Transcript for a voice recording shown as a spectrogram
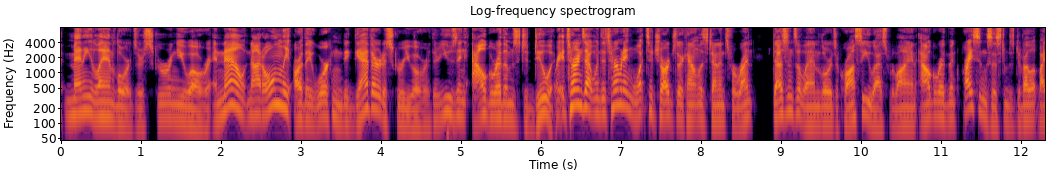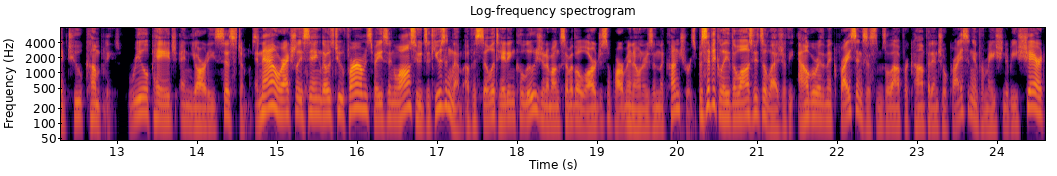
that many landlords are screwing you over. And now, not only are they working together to screw you over, they're using algorithms to do it. It turns out when determining what to charge their countless tenants for rent, dozens of landlords across the US rely on algorithmic pricing systems developed by two companies, RealPage and Yardi Systems. And now we're actually seeing those two firms facing lawsuits accusing them of facilitating collusion among some of the largest apartment owners in the country. Specifically, the lawsuits allege that the algorithmic pricing systems allow for confidential pricing information to be shared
